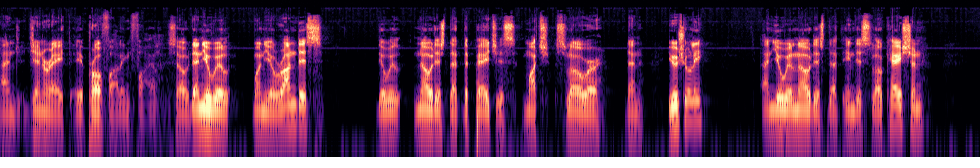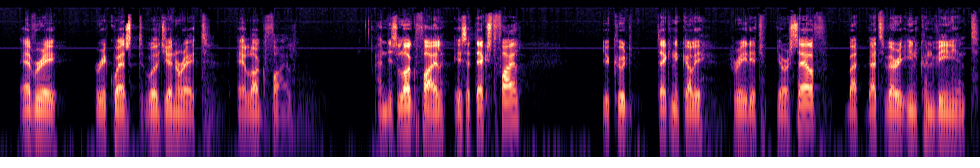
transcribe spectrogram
and generate a profiling file. So then you will, when you run this, you will notice that the page is much slower than usually. And you will notice that in this location, every request will generate a log file. And this log file is a text file. You could technically read it yourself, but that's very inconvenient.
